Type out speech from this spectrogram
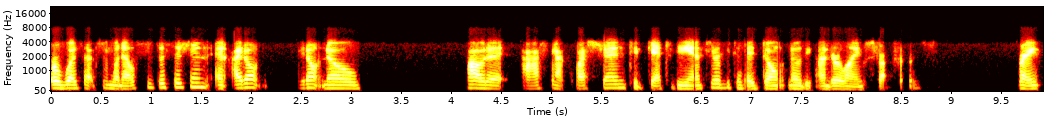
or was that someone else's decision and i don't i don't know how to ask that question to get to the answer because I don't know the underlying structures. Right?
